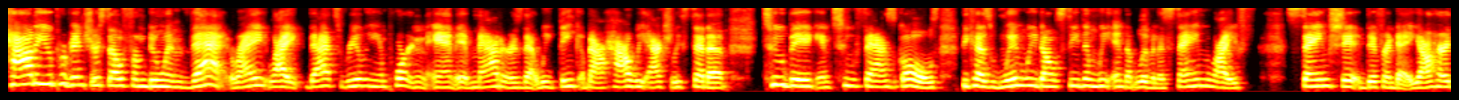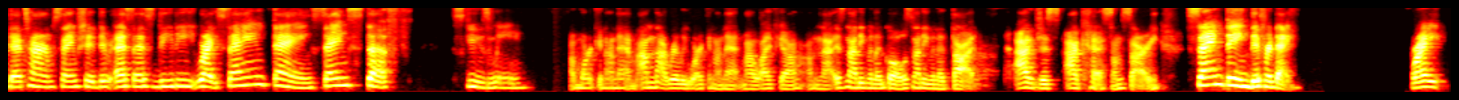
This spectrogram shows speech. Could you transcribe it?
How do you prevent yourself from doing that? Right. Like that's really important. And it matters that we think about how we actually set up too big and too fast goals because when we don't see them, we end up living the same life, same shit, different day. Y'all heard that term, same shit, SSDD, right? Same thing, same stuff. Excuse me. I'm working on that. I'm not really working on that in my life, y'all. I'm not, it's not even a goal. It's not even a thought. I just, I cuss. I'm sorry. Same thing, different day right?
